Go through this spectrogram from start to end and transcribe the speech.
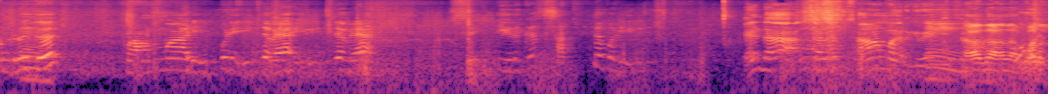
ஒன்று இருக்கு. அம்மாடி இப்படி இந்த வே இந்த வேன் செஞ்சு இருக்கு சட்டப்படி இருக்கு. ஏண்டா அங்கெல்லாம் சாமா இருக்கு அதான் அதான் பொருள்.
